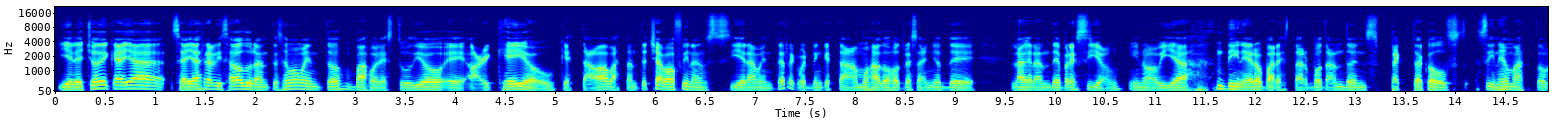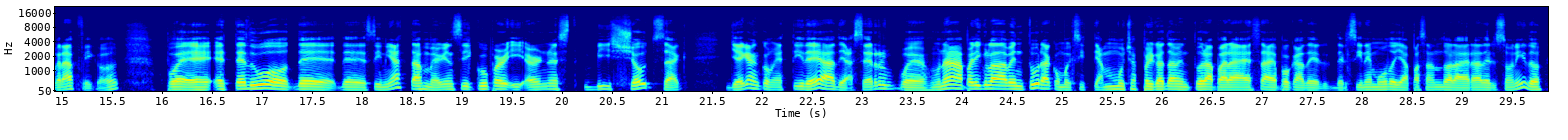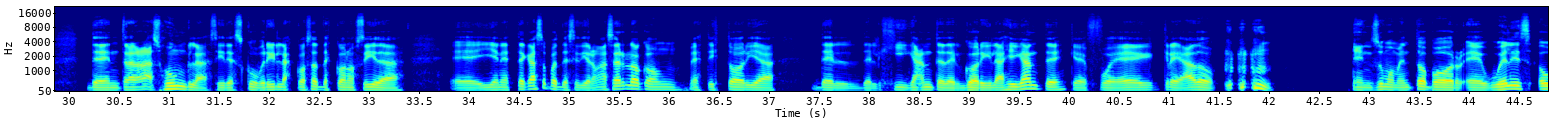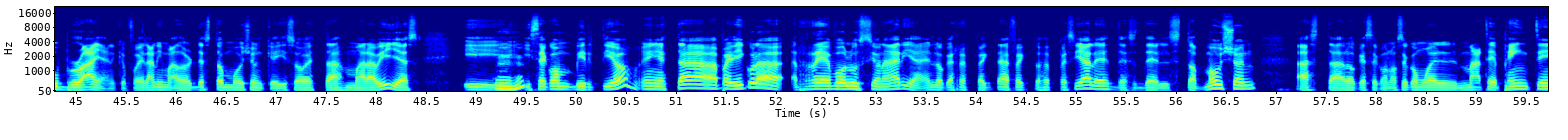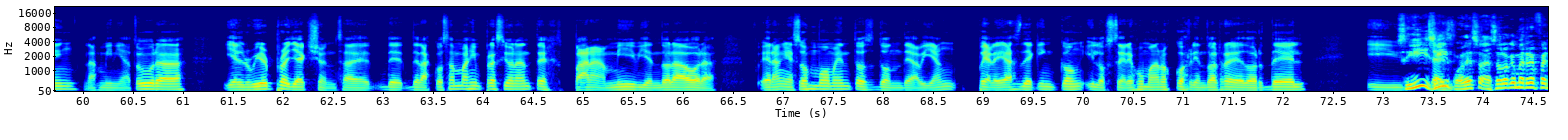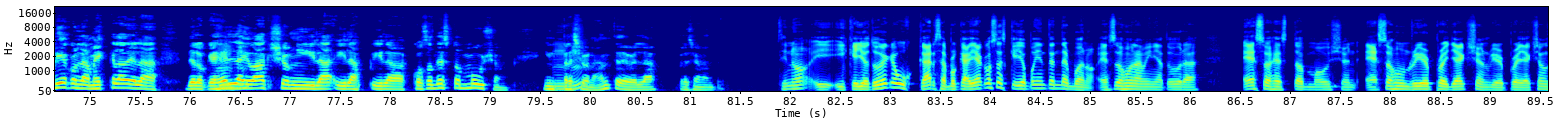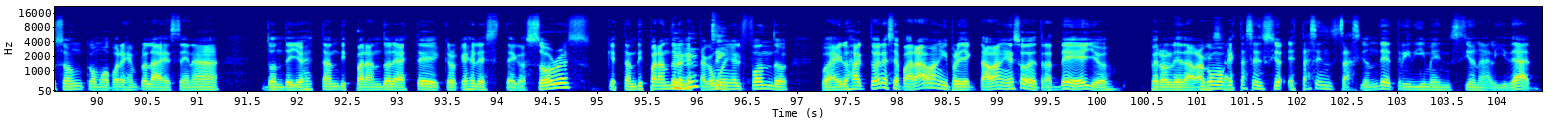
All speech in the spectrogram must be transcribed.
Y el hecho de que haya, se haya realizado durante ese momento bajo el estudio eh, RKO, que estaba bastante chavado financieramente, recuerden que estábamos a dos o tres años de la Gran Depresión y no había dinero para estar votando en spectacles cinematográficos, pues este dúo de, de cineastas, Marion C. Cooper y Ernest B. Schoedsack, llegan con esta idea de hacer pues una película de aventura, como existían muchas películas de aventura para esa época del, del cine mudo ya pasando a la era del sonido, de entrar a las junglas y descubrir las cosas desconocidas. Eh, y en este caso, pues decidieron hacerlo con esta historia del, del gigante, del gorila gigante, que fue creado en su momento por eh, Willis O'Brien, que fue el animador de stop motion que hizo estas maravillas. Y, Ujú. y se convirtió en esta película revolucionaria en lo que respecta a efectos especiales, desde el stop motion hasta lo que se conoce como el mate painting, las miniaturas y el rear projection. ¿sabes? De, de las cosas más impresionantes para mí viéndola ahora eran esos momentos donde habían peleas de King Kong y los seres humanos corriendo alrededor de él. Y, Sí, o sea, sí, por eso. Eso es lo que me refería con la mezcla de la de lo que es el live action y, la, y, las, y las cosas de stop motion. Impresionante, de verdad. Impresionante. Sí, ¿no? y, y que yo tuve que buscar, o sea, porque había cosas que yo podía entender, bueno, eso es una miniatura, eso es stop motion, eso es un rear projection. Rear projection son como, por ejemplo, las escenas donde ellos están disparándole a este, creo que es el Stegosaurus, que están disparándole, que Ujú, está como sí. en el fondo, pues ahí los actores se paraban y proyectaban eso detrás de ellos, pero le daba como que esta, sensio- esta sensación de tridimensionalidad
